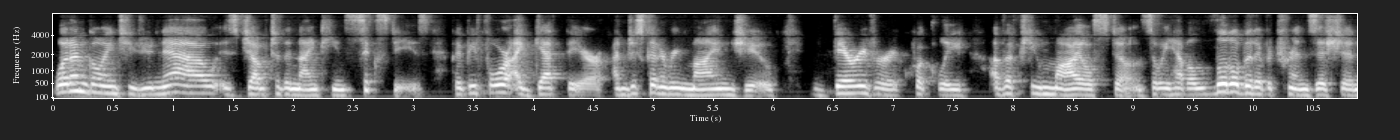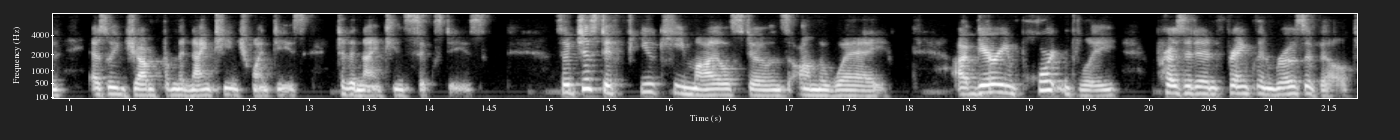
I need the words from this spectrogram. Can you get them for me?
What I'm going to do now is jump to the 1960s. But before I get there, I'm just going to remind you very, very quickly of a few milestones. So we have a little bit of a transition as we jump from the 1920s to the 1960s. So, just a few key milestones on the way. Uh, very importantly, President Franklin Roosevelt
